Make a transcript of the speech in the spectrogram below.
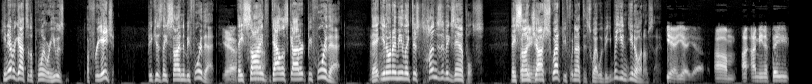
he never got to the point where he was a free agent because they signed him before that. yeah. They signed Dallas Goedert before that. They, Mhm. you know what I mean? Like there's tons of examples. They signed they Josh Sweat before. Not that Sweat would be, but you you know what I'm saying. Yeah, yeah, yeah. Um, I, I mean, if they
